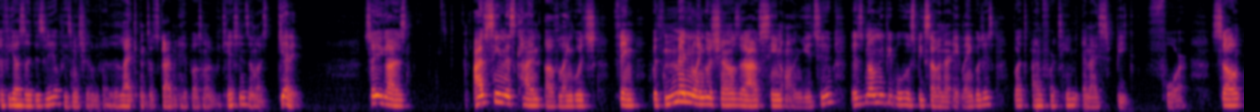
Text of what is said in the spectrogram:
if you guys like this video, please make sure to leave a like and subscribe and hit post notifications and let's get it. So you guys, I've seen this kind of language thing with many language channels that I've seen on YouTube. It's normally people who speak seven or eight languages, but I'm 14 and I speak four. So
